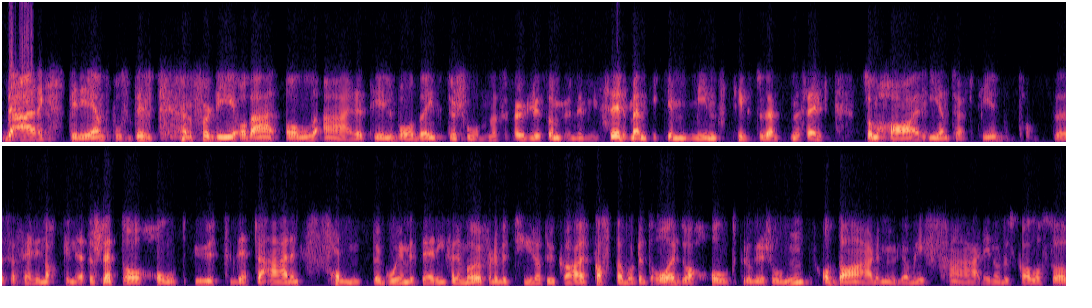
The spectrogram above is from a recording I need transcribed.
Det er ekstremt positivt. Fordi, og det er all ære til både institusjonene selvfølgelig som underviser, men ikke minst til studentene selv. Som har i en tøff tid tatt seg selv i nakken rett og slett og holdt ut. Dette er en kjempegod investering fremover. For det betyr at du ikke har kasta bort et år, du har holdt progresjonen. Og da er det mulig å bli ferdig når du skal også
